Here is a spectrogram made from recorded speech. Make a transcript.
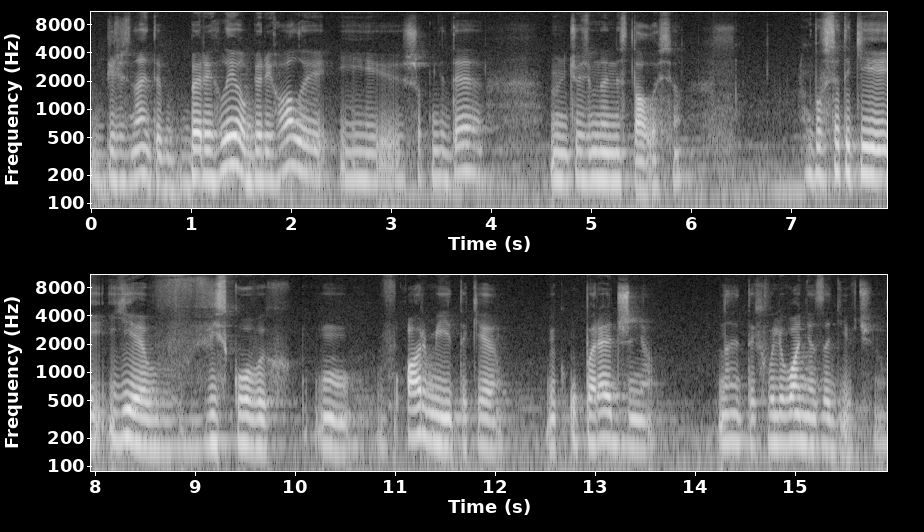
більш знаєте, берегли, оберігали, і щоб ніде нічого зі мною не сталося. Бо все-таки є в військових, ну, в армії таке як упередження, знаєте, хвилювання за дівчину.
